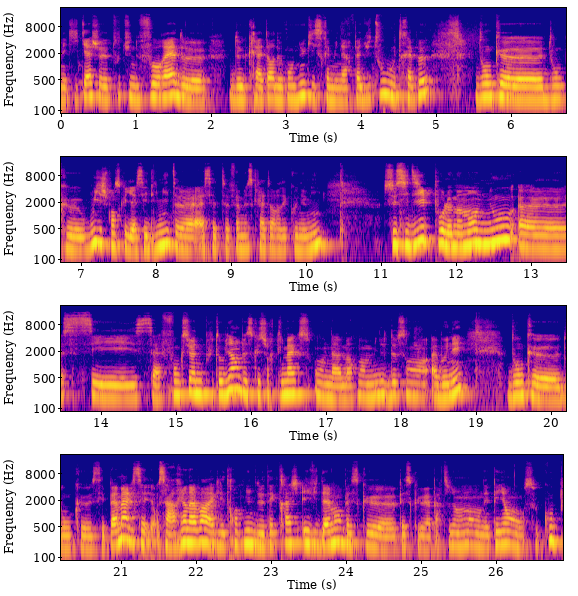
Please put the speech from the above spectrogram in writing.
mais qui cachent toute une forêt de, de créateurs de contenu qui se rémunèrent pas du tout ou très peu. Donc, euh, donc euh, oui, je pense qu'il y a ces limites à cette fameuse créateur d'économie. Ceci dit, pour le moment, nous, ça fonctionne plutôt bien parce que sur Climax, on a maintenant 1200 abonnés. Donc, euh, donc euh, c'est pas mal. Ça n'a rien à voir avec les 30 000 de Tech Trash, évidemment, parce que, euh, parce que à partir du moment où on est payant, on se coupe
